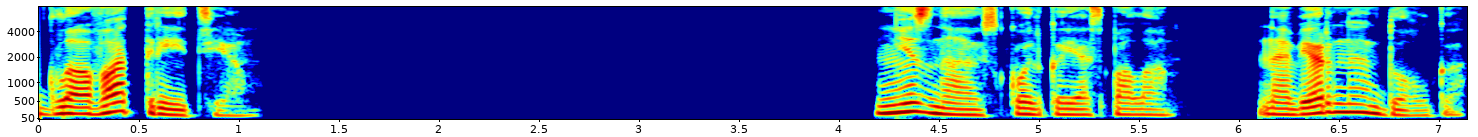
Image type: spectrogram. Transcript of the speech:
Глава третья. Не знаю, сколько я спала. Наверное, долго.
